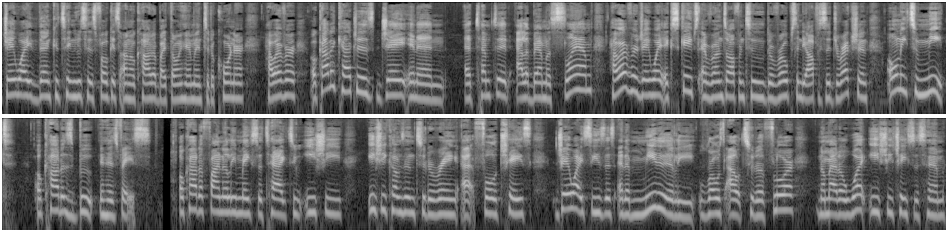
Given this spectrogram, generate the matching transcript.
Jay White then continues his focus on Okada by throwing him into the corner. However, Okada catches Jay in an attempted Alabama slam. However, Jay White escapes and runs off into the ropes in the opposite direction, only to meet Okada's boot in his face. Okada finally makes a tag to Ishii Ishii comes into the ring at full chase. JY sees this and immediately rolls out to the floor. No matter what Ishii chases him,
